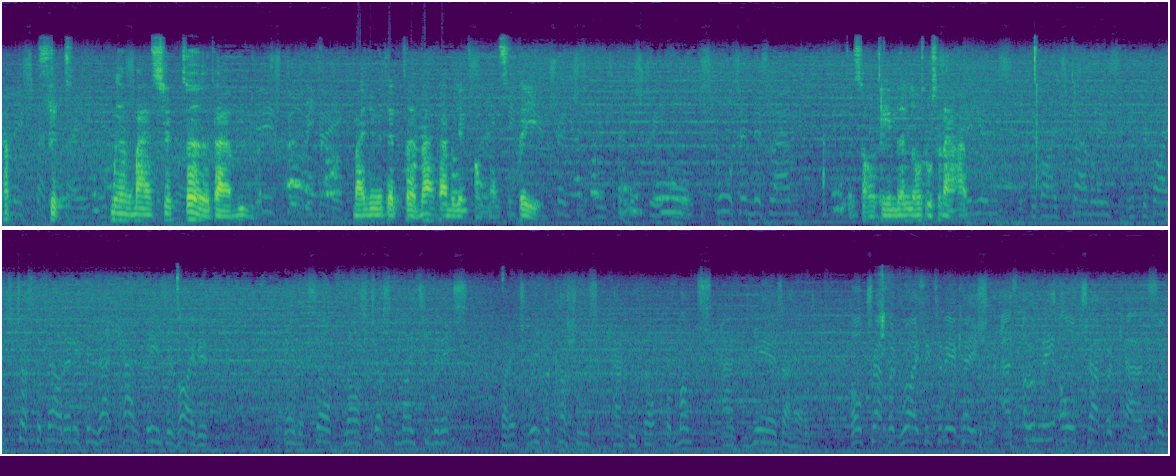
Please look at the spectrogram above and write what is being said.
ครับ truly ศึก special day. in เมือง the แมนเชสเตอร์ดาร์บี้ It is Derby Day. แมนยูไนเต็ดเปิดบ้านการมาเยือนของแมนซิตี้ Entrenched into the history of sport in this land. ทั้งสองทีมเดินลงสู่สนามครับ Opinions, it divides families, it divides just about anything that can be divided. The game itself lasts just 90 minutes, but its repercussions can be felt for months and years ahead. Old Trafford rising to the occasion as only Old Trafford can. Some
